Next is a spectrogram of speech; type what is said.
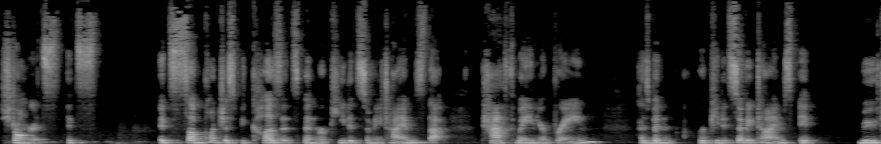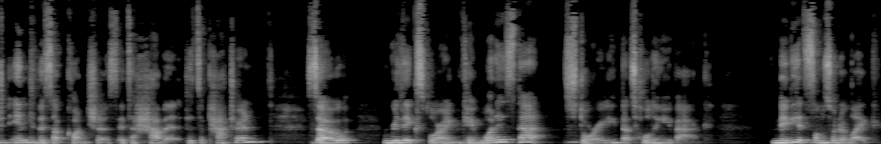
stronger. It's it's it's subconscious because it's been repeated so many times. That pathway in your brain has been repeated so many times. It moved into the subconscious. It's a habit. It's a pattern. So really exploring. Okay, what is that story that's holding you back? Maybe it's some sort of like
